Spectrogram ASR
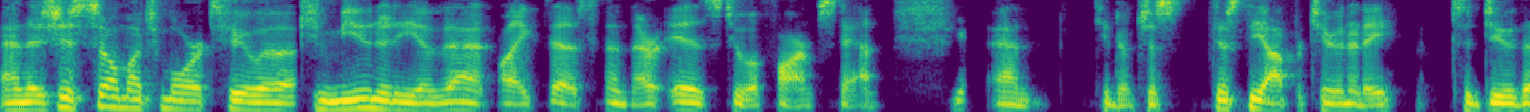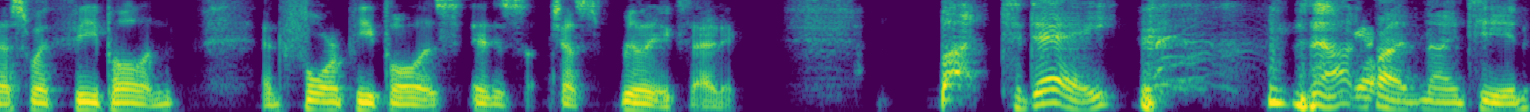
and there's just so much more to a community event like this than there is to a farm stand. And you know just just the opportunity to do this with people and and for people is is just really exciting. But today not Yeah. 519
